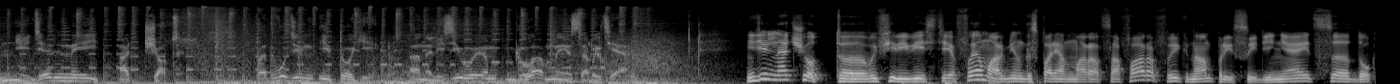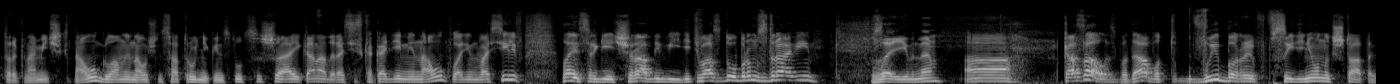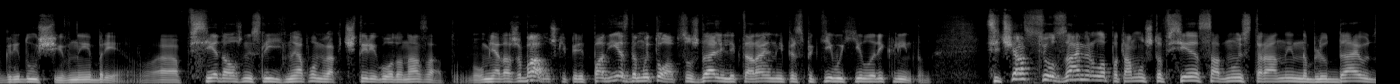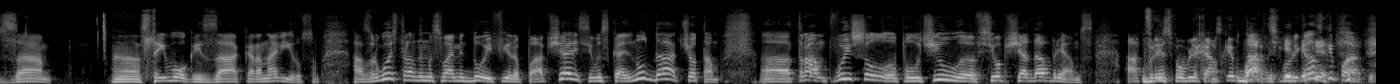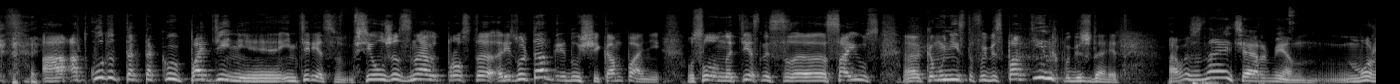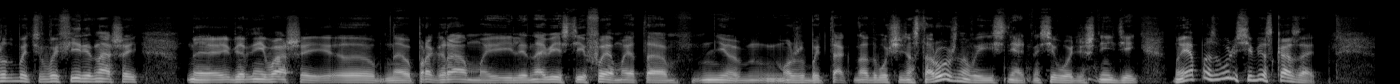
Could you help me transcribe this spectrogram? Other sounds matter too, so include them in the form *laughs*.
Недельный отчет. Подводим итоги. Анализируем главные события. Недельный отчет э, в эфире Вести ФМ. Армин Гаспарян, Марат Сафаров. И к нам присоединяется доктор экономических наук, главный научный сотрудник Института США и Канады Российской Академии Наук Владимир Васильев. Владимир Сергеевич, рады видеть вас в добром здравии. Взаимно. А, казалось бы, да, вот выборы в Соединенных Штатах, грядущие в ноябре, а, все должны следить. Ну, я помню, как 4 года назад. У меня даже бабушки перед подъездом и то обсуждали электоральные перспективы Хиллари Клинтон. Сейчас все замерло, потому что все, с одной стороны, наблюдают за э, с тревогой за коронавирусом. А с другой стороны, мы с вами до эфира пообщались, и вы сказали, ну да, что там, э, Трамп вышел, получил э, всеобщий одобрямс. От... В республиканской партии. Да, в республиканской *laughs* партии. А откуда так, такое падение интересов? Все уже знают просто результат грядущей кампании. Условно, тесный союз коммунистов и беспартийных побеждает. А вы знаете, Армен, может быть, в эфире нашей, э, вернее, вашей э, программы или на Вести ФМ это, не, может быть, так надо очень осторожно выяснять на сегодняшний день, но я позволю себе сказать.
